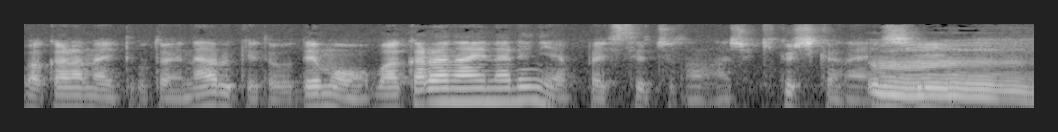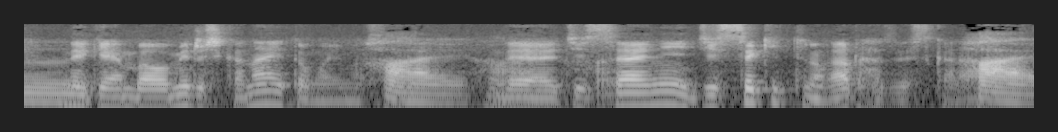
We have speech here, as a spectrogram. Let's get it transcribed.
わからないってことになるけどでもわからないなりにやっぱり施設長さんの話を聞くしかないし、うん。で現場を見るしかないと思います、はいはいで実際に実績っていうのがあるはずですから、はい。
